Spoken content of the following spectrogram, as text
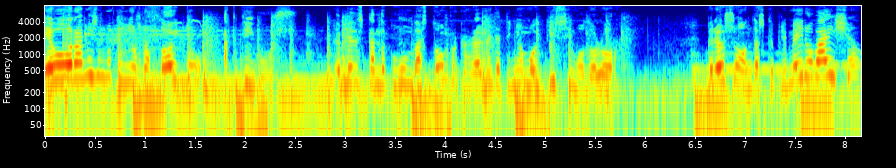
Eu agora mesmo teño os 18 activos, en vez de escando con un bastón, porque realmente teño moitísimo dolor. Pero son das que primeiro baixa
